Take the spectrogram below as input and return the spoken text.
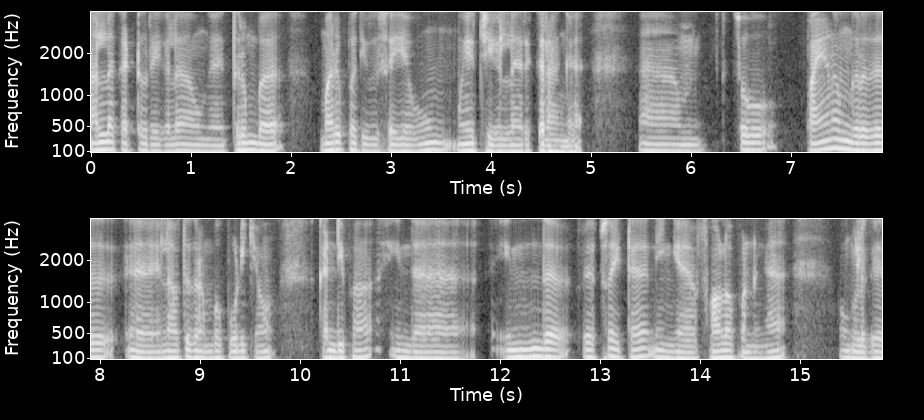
நல்ல கட்டுரைகளை அவங்க திரும்ப மறுபதிவு செய்யவும் முயற்சிகளில் இருக்கிறாங்க. ஸோ பயணங்கிறது எல்லாத்துக்கும் ரொம்ப பிடிக்கும். கண்டிப்பாக இந்த இந்த வெப்சைட்டை நீங்கள் ஃபாலோ பண்ணுங்கள் உங்களுக்கு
